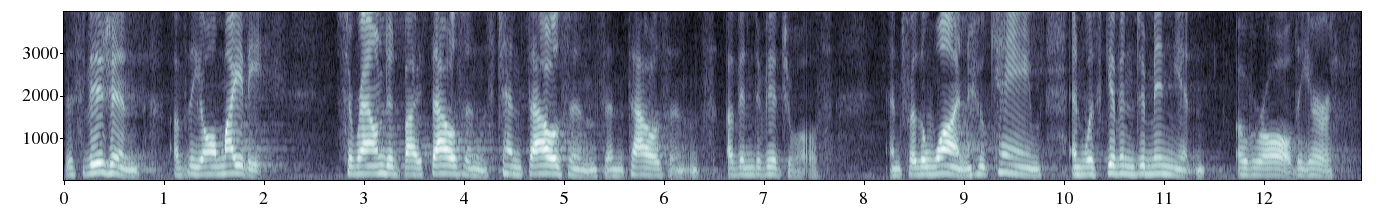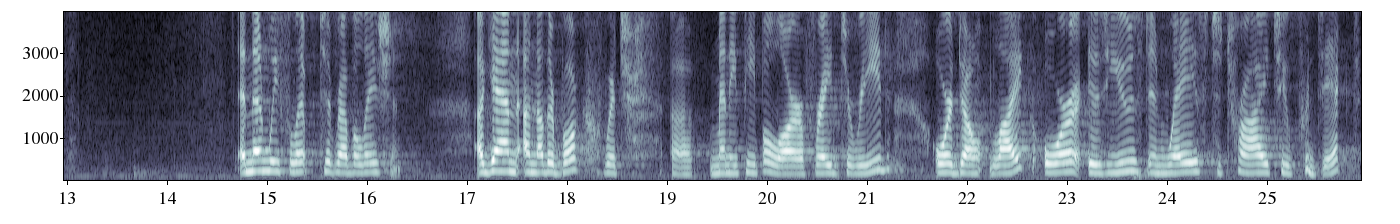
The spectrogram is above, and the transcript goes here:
This vision of the Almighty, surrounded by thousands, ten thousands, and thousands of individuals, and for the one who came and was given dominion over all the earth. And then we flip to Revelation. Again, another book which uh, many people are afraid to read or don't like, or is used in ways to try to predict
